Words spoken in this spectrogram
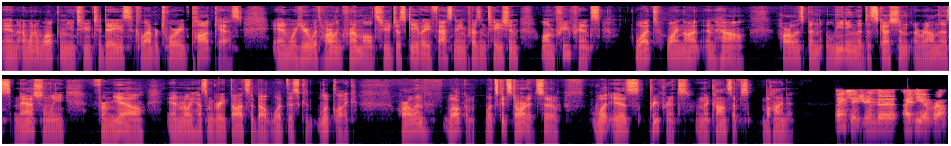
and I want to welcome you to today's collaboratory podcast. And we're here with Harlan Krumholz, who just gave a fascinating presentation on preprints what, why not, and how. Harlan's been leading the discussion around this nationally from Yale and really has some great thoughts about what this could look like. Harlan, welcome. Let's get started. So, what is preprints and the concepts behind it? Thanks, Adrian. The idea around um,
